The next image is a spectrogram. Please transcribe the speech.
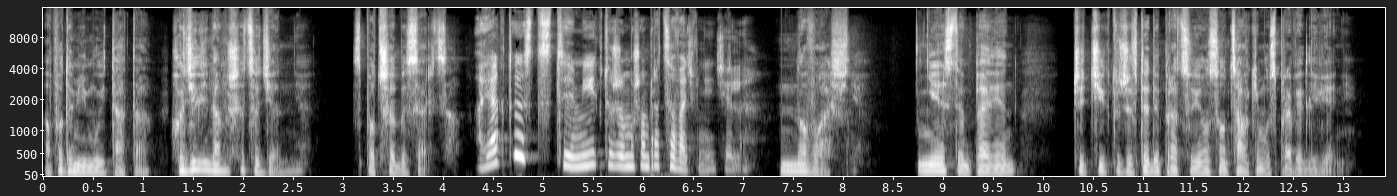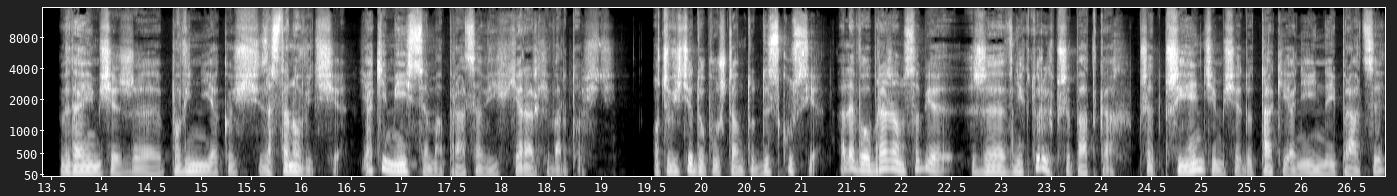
a potem i mój tata, chodzili na mszę codziennie, z potrzeby serca. A jak to jest z tymi, którzy muszą pracować w niedzielę? No właśnie. Nie jestem pewien, czy ci, którzy wtedy pracują, są całkiem usprawiedliwieni. Wydaje mi się, że powinni jakoś zastanowić się, jakie miejsce ma praca w ich hierarchii wartości. Oczywiście dopuszczam tu dyskusję, ale wyobrażam sobie, że w niektórych przypadkach przed przyjęciem się do takiej, a nie innej pracy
